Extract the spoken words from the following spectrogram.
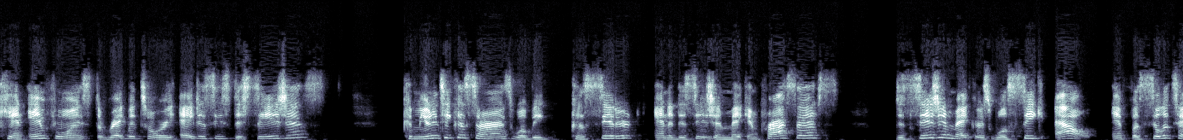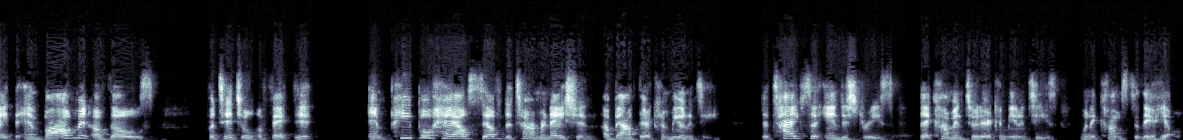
can influence the regulatory agency's decisions. Community concerns will be considered in the decision-making process. Decision makers will seek out and facilitate the involvement of those potential affected. And people have self-determination about their community, the types of industries that come into their communities when it comes to their health.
